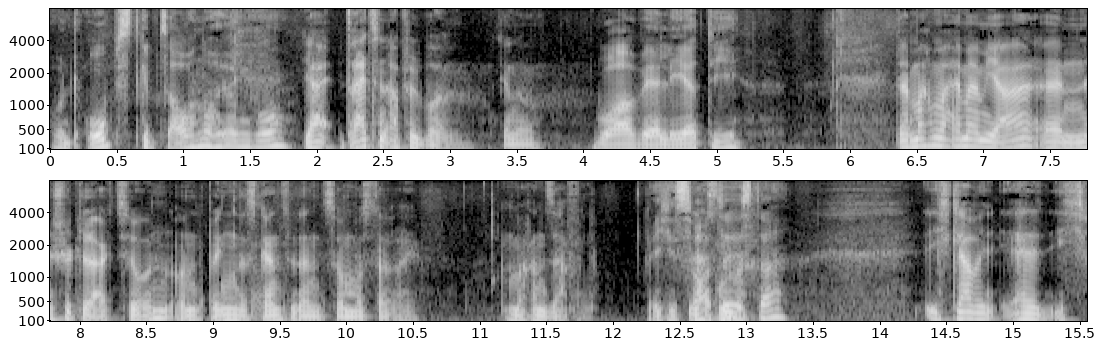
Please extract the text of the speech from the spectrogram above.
Und Obst gibt es auch noch irgendwo? Ja, 13 Apfelbäume, genau. Boah, wer lehrt die? Da machen wir einmal im Jahr äh, eine Schüttelaktion und bringen das Ganze dann zur Musterei und machen Saft. Welche Sorte ist da? Ich glaube, äh, ich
